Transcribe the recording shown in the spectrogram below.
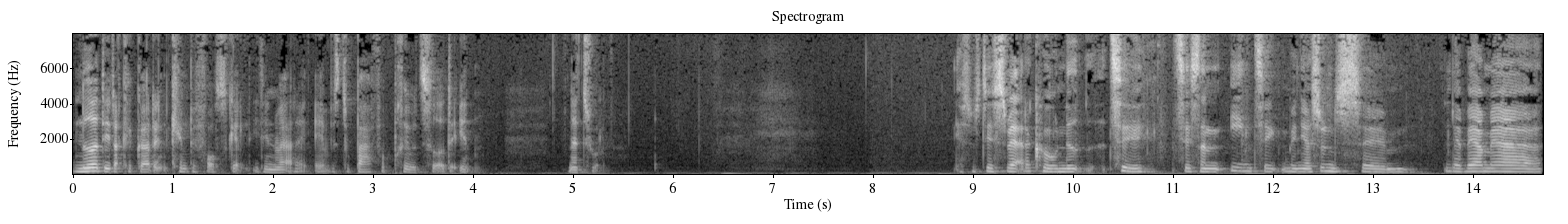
noget af det, der kan gøre den kæmpe forskel i din hverdag, er, hvis du bare får prioriteret det ind. Natur. Jeg synes, det er svært at koge ned til, til sådan en ting, men jeg synes, øh, lad være med at,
